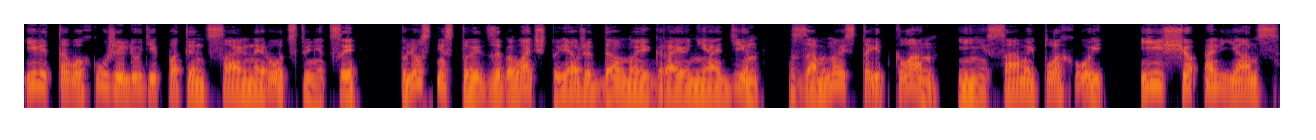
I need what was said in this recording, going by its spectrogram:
или того хуже люди потенциальной родственницы. Плюс не стоит забывать, что я уже давно играю не один, за мной стоит клан, и не самый плохой, и еще альянс,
